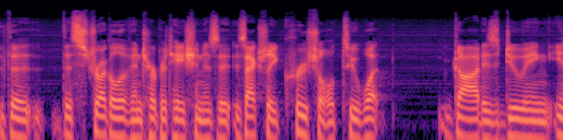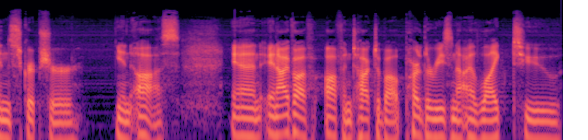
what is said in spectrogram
the the struggle of interpretation is is actually crucial to what God is doing in Scripture in us, and and I've often talked about part of the reason I like to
